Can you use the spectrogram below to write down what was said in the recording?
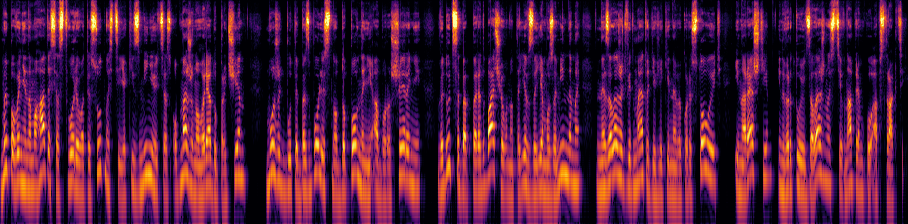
Ми повинні намагатися створювати сутності, які змінюються з обмеженого ряду причин, можуть бути безболісно доповнені або розширені, ведуть себе передбачувано та є взаємозамінними, не залежать від методів, які не використовують, і нарешті інвертують залежності в напрямку абстракцій.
